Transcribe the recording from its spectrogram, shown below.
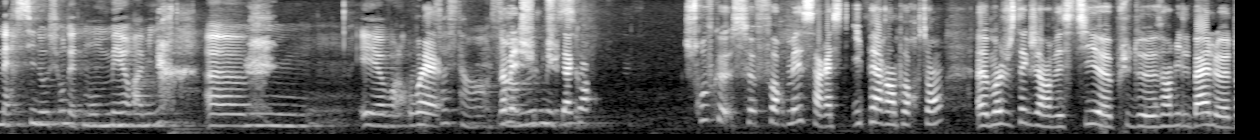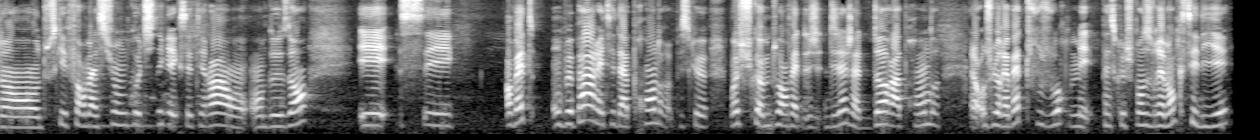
Merci Notion d'être mon meilleur ami. et voilà. Ouais. Ça, c'est un. Non, mais je suis d'accord je trouve que se former, ça reste hyper important. Euh, moi, je sais que j'ai investi euh, plus de 20 000 balles dans tout ce qui est formation, coaching, etc. en, deux ans. Et c'est. En fait, on peut pas arrêter d'apprendre parce que moi, je suis comme toi. En fait, déjà, j'adore apprendre. Alors, je le répète toujours, mais parce que je pense vraiment que c'est lié.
